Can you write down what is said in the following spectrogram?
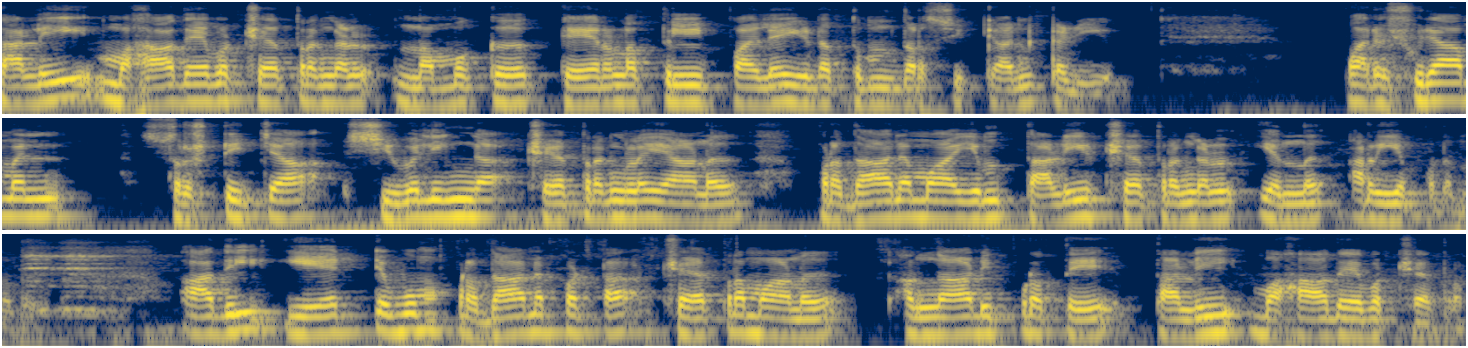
തളി മഹാദേവ ക്ഷേത്രങ്ങൾ നമുക്ക് കേരളത്തിൽ പലയിടത്തും ദർശിക്കാൻ കഴിയും. പരശുരാമൻ സൃഷ്ടിച്ച ശിവലിംഗ ക്ഷേത്രങ്ങളെയാണ് പ്രധാനമായും തളി ക്ഷേത്രങ്ങൾ എന്ന് അറിയപ്പെടുന്നത്. അതിൽ ഏറ്റവും പ്രധാനപ്പെട്ട ക്ഷേത്രമാണ് അങ്ങാടിപ്പുറത്തെ തളി മഹാദേവ ക്ഷേത്രം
